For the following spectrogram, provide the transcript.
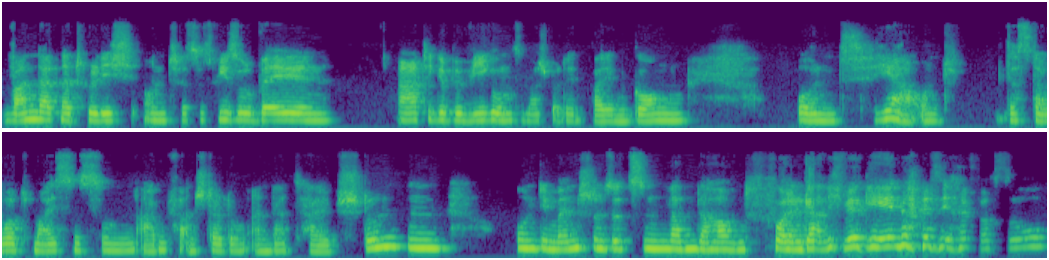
wandert natürlich und es ist wie so wellenartige Bewegungen, zum Beispiel bei dem Gong. Und ja, und das dauert meistens so eine Abendveranstaltung anderthalb Stunden und die Menschen sitzen dann da und wollen gar nicht mehr gehen, weil sie einfach so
